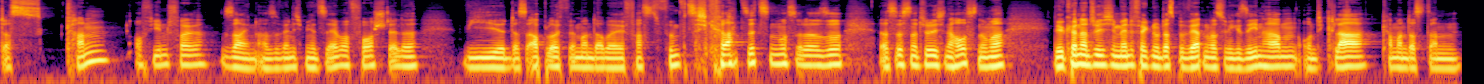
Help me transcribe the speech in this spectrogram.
Das kann auf jeden Fall sein. Also wenn ich mir jetzt selber vorstelle, wie das abläuft, wenn man dabei fast 50 Grad sitzen muss oder so. Das ist natürlich eine Hausnummer. Wir können natürlich im Endeffekt nur das bewerten, was wir gesehen haben. Und klar kann man das dann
